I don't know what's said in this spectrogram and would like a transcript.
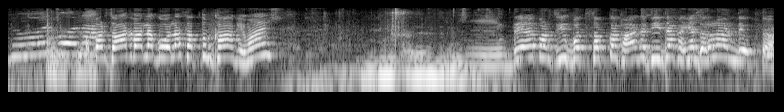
प्रसाद वाला गोला सब तुम खा गए वहाँ। दे पर बस सबका खा के चीजा खाइए डरो रान दे है है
